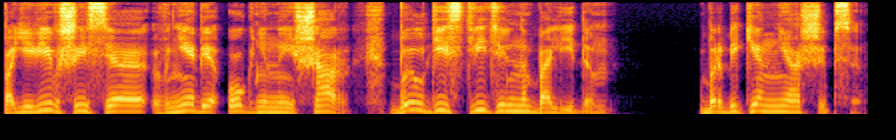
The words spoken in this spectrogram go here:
Появившийся в небе огненный шар был действительно болидом. Барбикен не ошибся.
